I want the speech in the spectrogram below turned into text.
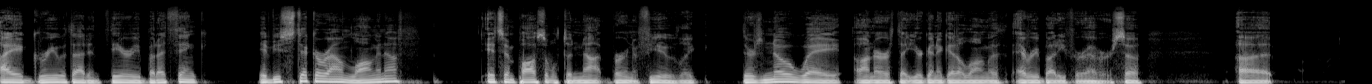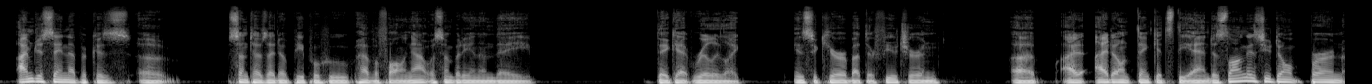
I agree with that in theory. But I think if you stick around long enough, it's impossible to not burn a few. Like, there's no way on earth that you're going to get along with everybody forever. So, uh, I'm just saying that because uh, sometimes I know people who have a falling out with somebody, and then they they get really like insecure about their future and uh, I I don't think it's the end. As long as you don't burn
